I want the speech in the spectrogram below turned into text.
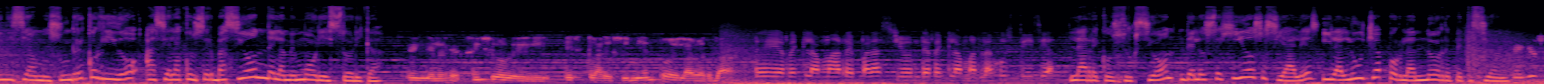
Iniciamos un recorrido hacia la conservación de la memoria histórica. En el ejercicio del esclarecimiento de la verdad. De reclamar reparación, de reclamar la justicia. La reconstrucción de los tejidos sociales y la lucha por la no repetición. Ellos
